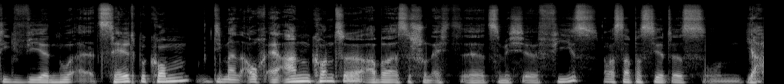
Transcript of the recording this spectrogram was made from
die wir nur erzählt bekommen, die man auch erahnen konnte, aber es ist schon echt äh, ziemlich äh, fies, was da passiert ist. Und ja,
